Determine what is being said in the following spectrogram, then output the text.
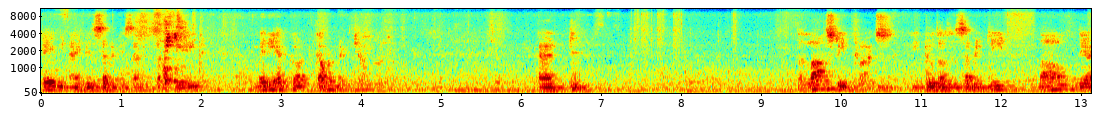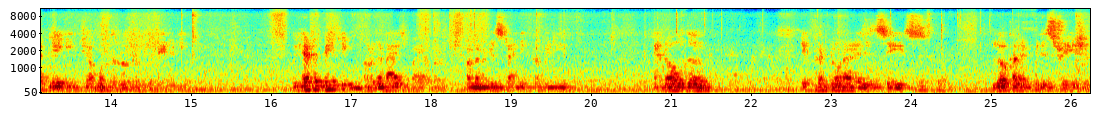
came in 1977, 78. Many have got government job. And the last influx in 2017, now they are taking job of the local community. We had a meeting organized by our parliamentary standing committee and all the different donor agencies, local administration,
